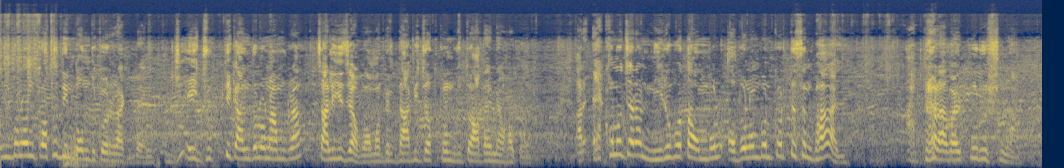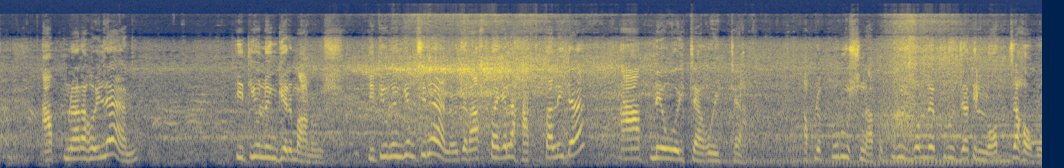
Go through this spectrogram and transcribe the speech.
আন্দোলন কতদিন বন্ধ করে রাখবেন? এই যুক্তিক আন্দোলন আমরা চালিয়ে যাব, আমাদের দাবি যত্নমূর্ত আদায় না হবে। আর এখনও যারা নীরবতা অবলম্বন করতেছেন ভাই, আপনারা ভাই পুরুষ না। আপনারা হইলেন তৃতীয় লিঙ্গের মানুষ। তৃতীয় লিঙ্গের ছিলেন, ওই যে রাস্তায় গেলে হাততালি দেয়, আপনি ওইটা ওইটা। আপনি পুরুষ না আপনি পুরুষ বললে পুরুষ জাতির লজ্জা হবে।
